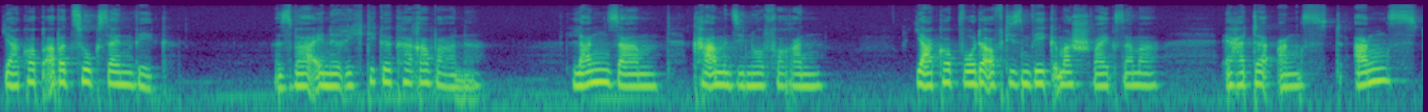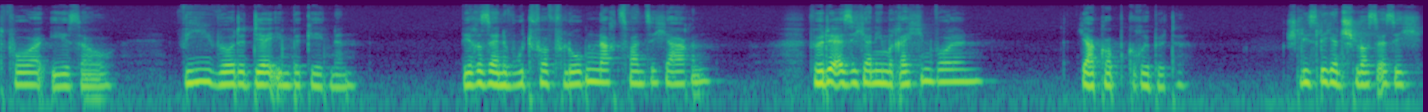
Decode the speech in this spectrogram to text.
Jakob aber zog seinen Weg. Es war eine richtige Karawane. Langsam kamen sie nur voran. Jakob wurde auf diesem Weg immer schweigsamer. Er hatte Angst, Angst vor Esau. Wie würde der ihm begegnen? Wäre seine Wut verflogen nach zwanzig Jahren? Würde er sich an ihm rächen wollen? Jakob grübelte. Schließlich entschloss er sich,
